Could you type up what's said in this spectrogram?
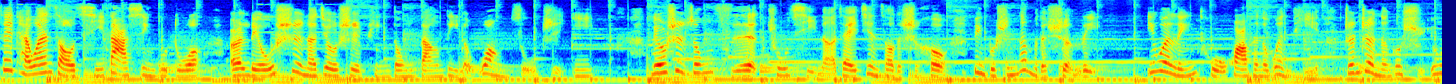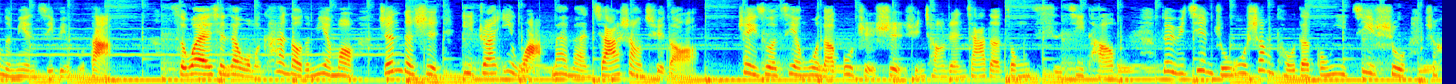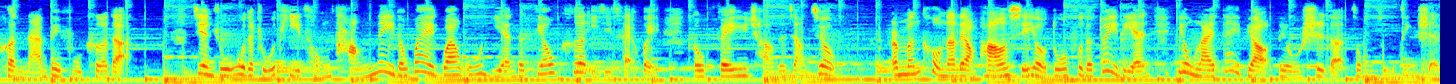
在台湾早期大姓不多，而刘氏呢就是屏东当地的望族之一。刘氏宗祠初期呢在建造的时候并不是那么的顺利，因为领土划分的问题，真正能够使用的面积并不大。此外，现在我们看到的面貌真的是一砖一瓦慢慢加上去的哦。这座建物呢，不只是寻常人家的宗祠祭堂，对于建筑物上头的工艺技术是很难被复刻的。建筑物的主体从堂内的外观、屋檐的雕刻以及彩绘都非常的讲究，而门口呢两旁写有多副的对联，用来代表刘氏的宗族精神。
